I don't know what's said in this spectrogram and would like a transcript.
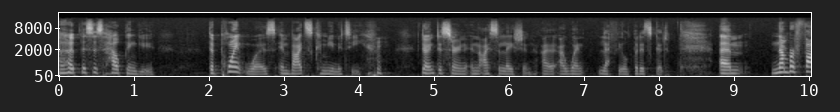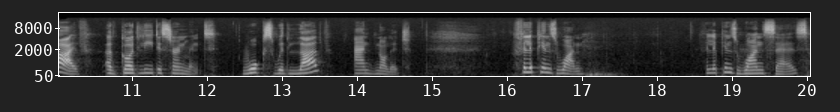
I hope this is helping you. the point was invites community. Don't discern in isolation. I, I, went left field, but it's good. Um, number five of godly discernment walks with love and knowledge. Philippians 1. Philippians 1 says,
